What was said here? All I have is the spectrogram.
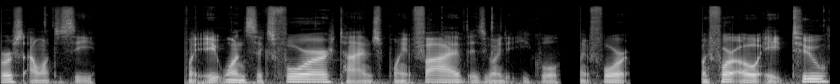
First, I want to see 0.8164 times 0.5 is going to equal 0.4, 0.4082.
